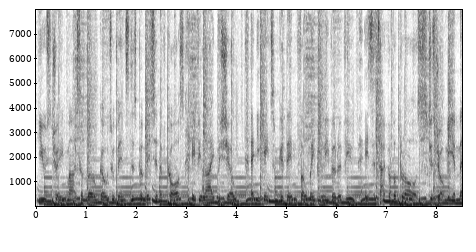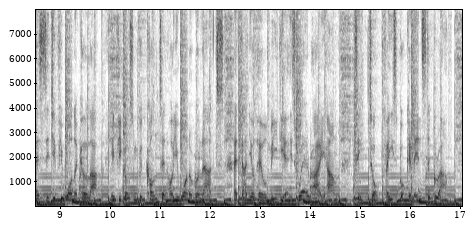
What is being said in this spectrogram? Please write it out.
Use trademarks and logos with Insta's permission, of course. If you like the show and you gain some good info, maybe leave a review. It's a type of applause. Just drop me a message if you wanna collab. If you got some good content or you wanna run ads. At Daniel Hill Media is where I am. TikTok, Facebook, and Instagram.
